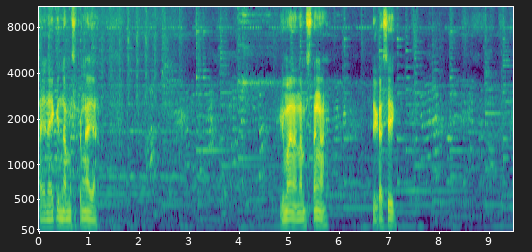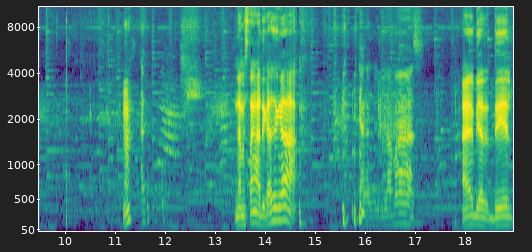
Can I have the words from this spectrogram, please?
Saya naikin enam setengah ya. Gimana enam setengah? Dikasih? Hah? Aku Enam setengah dikasih nggak? jangan dulu lah mas. Ayo biar deal,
